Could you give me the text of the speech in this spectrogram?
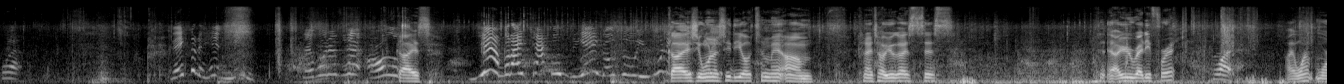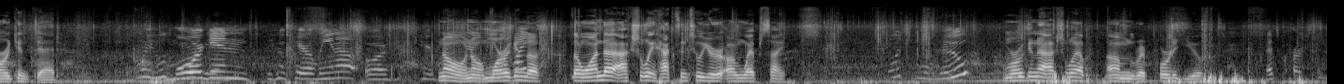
What? They could have hit me. They would have hit all of Guys, Yeah, but I tackled Diego, so he wouldn't. guys, you want to see the ultimate? Um, can I tell you guys this? Are you ready for it? What? I want Morgan dead. Morgan, who Carolina or? No, no, Carolina Morgan, the the one that actually hacked into your um website. Who? Morgan actually um reported you, That's Carson.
